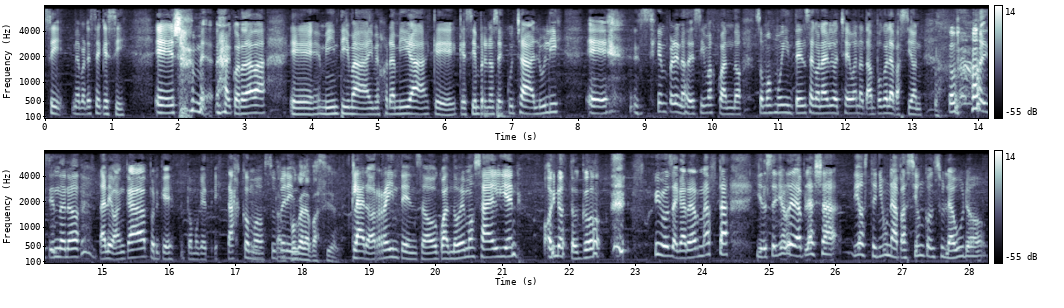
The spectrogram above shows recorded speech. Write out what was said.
Sí, me parece que sí. Eh, yo me acordaba eh, mi íntima y mejor amiga que, que siempre nos escucha, Luli. eh, siempre nos decimos cuando somos muy intensa con algo, che, bueno, tampoco la pasión. Como diciéndonos, dale, banca, porque como que estás como súper. Tampoco in- la pasión. Claro, re intenso. O cuando vemos a alguien, hoy nos tocó, fuimos a cargar nafta y el señor de la playa, Dios, tenía una pasión con su laburo.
